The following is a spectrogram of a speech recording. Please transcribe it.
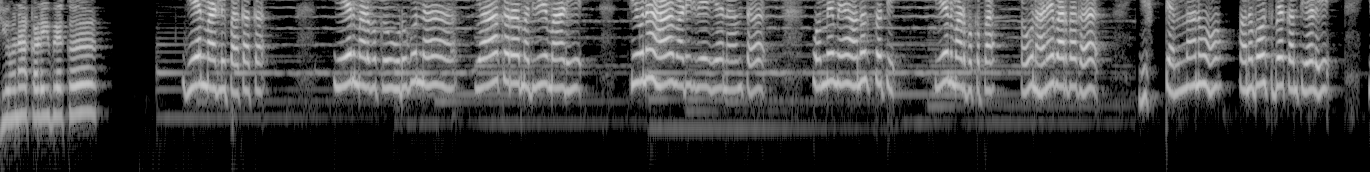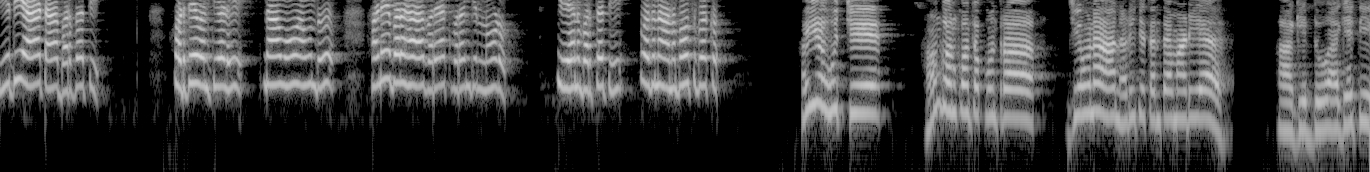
ಜೀವನ ಕಳಿಬೇಕು? ಏನ್ ಮಾಡ್ಲಿ ಕಾಕ ಏನ್ ಮಾಡ್ಬೇಕು ಹುಡುಗನ? ಯಾಕರ ಮದ್ವೆ ಮಾಡಿ? ಜೀವನ ಹಾಳು ಮಾಡಿದ್ವಿ ಏನ ಅಂತ ಒಮ್ಮೆ ಅನಸ್ತತಿ. ಏನ್ ಮಾಡ್ಬೇಕಪ್ಪ? ಅವನ ಹಣೆ ಬರ್ದಾಗ ಇಷ್ಟೆಲ್ಲಾನು ಅನುಭವಿಸ್ಬೇಕಂತ ಹೇಳಿ ಇದಿ ಆಟ ಬರ್ದತಿ. ಹೊಡೆದೇವಂತೇಳಿ ನಾವು ಅವಂದು ಹಣೆ ಬರಹ ಬರೆಯಕ್ ಬರಂಗಿಲ್ಲ ನೋಡು. ಏನ್ ಬರ್ತತಿ ಅದನ್ನ ಅನುಭವಿಸ್ಬೇಕು. ಅಯ್ಯೋ ಹುಚ್ಚಿ, ಹಂಗ ಅನ್ಕೊಂತ ಕುಂತ್ರ ಜೀವನ ನಡೀತೈತಂತ ಮಾಡಿಯ? ಆಗಿದ್ದು ಆಗೈತಿ.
